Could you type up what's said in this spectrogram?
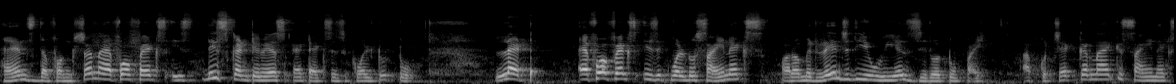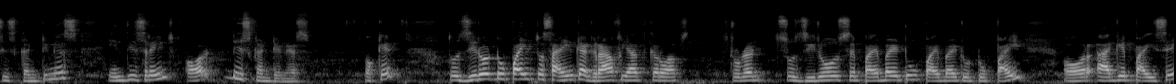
Hence, the function f of x is discontinuous at x is equal to 2 let f of x is equal to sin x और हमें रेंज दी हुई है ज़ीरो टू पाई आपको चेक करना है कि sine x is continuous in this range और डिसकंटिन्यूस ओके तो ज़ीरो टू पाई तो साइन का ग्राफ याद करो आप स्टूडेंट सो ज़ीरो से pi by two pi by two to pi और आगे पाई से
